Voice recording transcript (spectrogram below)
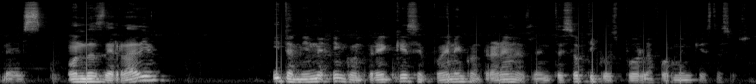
Las ondas de radio. Y también encontré que se pueden encontrar en los lentes ópticos por la forma en que estas se usan.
